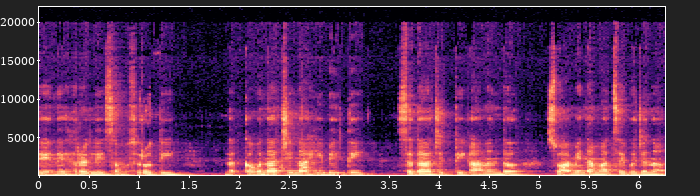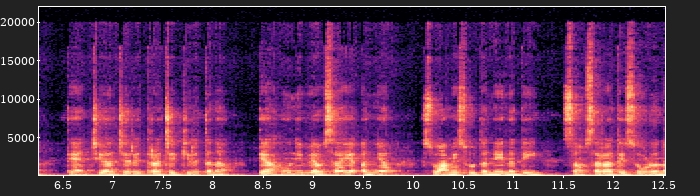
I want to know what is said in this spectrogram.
तेने हरले संस्कृती न कवनाची नाही भीती सदा चित्ती आनंद स्वामी नामाचे भजन त्यांची चरित्राचे कीर्तन त्याहून व्यवसाय अन्य स्वामी सूत नेनती संसाराते सोडून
